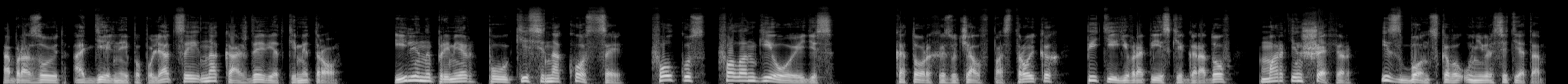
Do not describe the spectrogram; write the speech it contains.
образуют отдельные популяции на каждой ветке метро. Или, например, пауки-синокосцы, фолкус фалангиоидис, которых изучал в постройках пяти европейских городов Мартин Шефер из Боннского университета.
